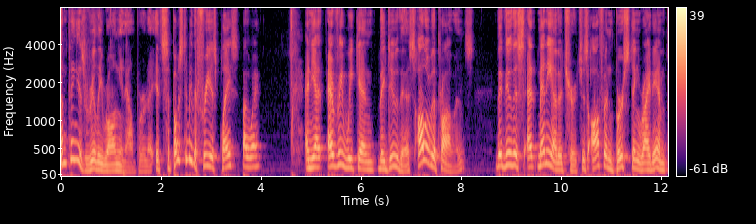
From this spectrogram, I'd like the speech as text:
Something is really wrong in Alberta. It's supposed to be the freest place, by the way. And yet, every weekend they do this all over the province. They do this at many other churches, often bursting right in.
